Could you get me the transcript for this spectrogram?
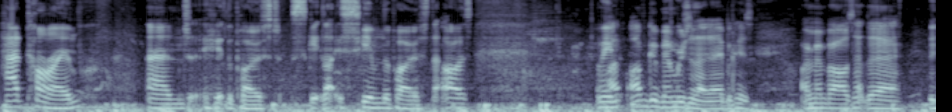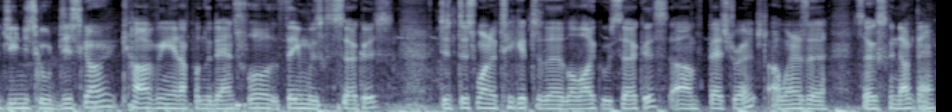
had time, and hit the post, ski- like skimmed the post. I was, I mean, I've, I've good memories of that day because I remember I was at the the junior school disco, carving it up on the dance floor. The theme was circus. Just just won a ticket to the, the local circus, um, best dressed. I went as a circus conductor.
